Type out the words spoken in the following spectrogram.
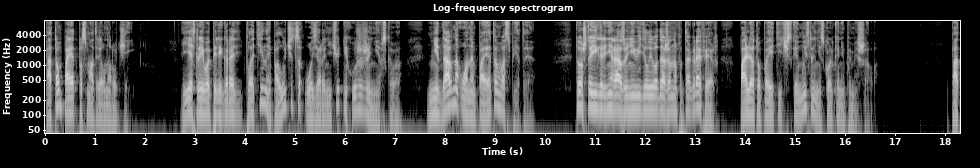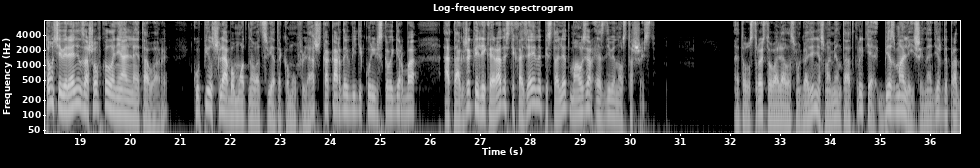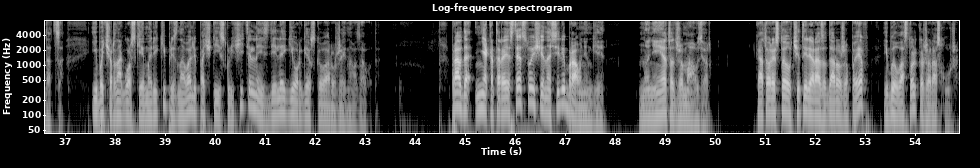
Потом поэт посмотрел на ручей. Если его перегородить плотиной, получится озеро ничуть не хуже Женевского. Недавно он им поэтом воспетое. То, что Игорь ни разу не видел его даже на фотографиях, полету поэтической мысли нисколько не помешало. Потом северянин зашел в колониальные товары, купил шляпу модного цвета камуфляж с кокардой в виде курильского герба, а также, к великой радости хозяина, пистолет Маузер С-96. Это устройство валялось в магазине с момента открытия без малейшей надежды продаться, ибо черногорские моряки признавали почти исключительно изделия Георгиевского оружейного завода. Правда, некоторые эстетствующие носили браунинги, но не этот же Маузер, который стоил в четыре раза дороже ПФ и был во столько же раз хуже.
